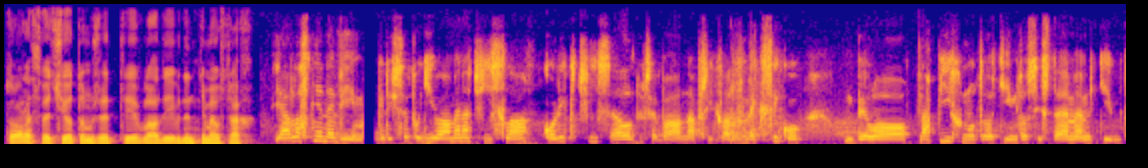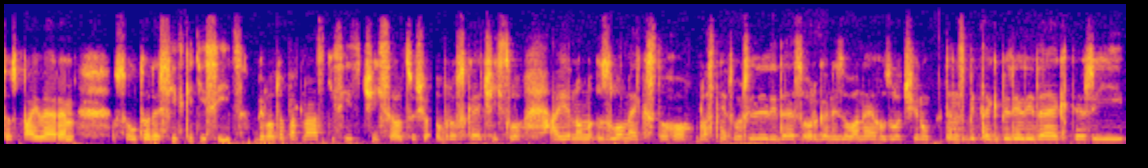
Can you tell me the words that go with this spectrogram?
To ale svědčí o tom, že ty vlády evidentně mají strach. Já vlastně nevím. Když se podíváme na čísla, kolik čísel třeba například v Mexiku bylo napíchnuto tímto systémem, tímto spywarem. Jsou to desítky tisíc. Bylo to 15 tisíc čísel, což je obrovské číslo a jenom zlomek z toho vlastně tvořili lidé z organizovaného zločinu. Ten zbytek byli lidé, kteří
